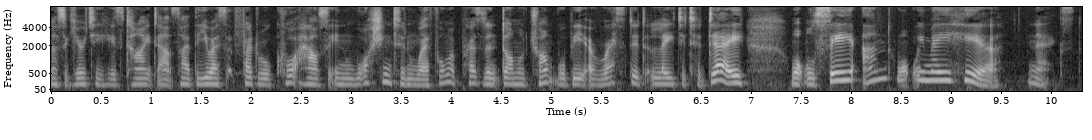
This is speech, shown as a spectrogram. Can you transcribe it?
Now, security is tight outside the U.S. federal courthouse in Washington, where former President Donald Trump will be arrested later today. What we'll see and what we may hear next.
